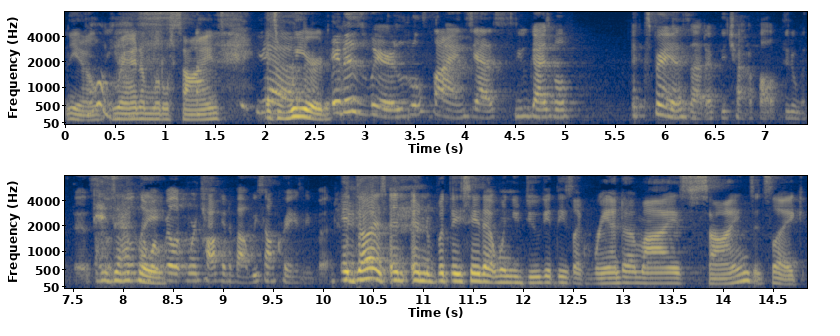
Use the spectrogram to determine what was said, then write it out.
you know, Oh, yes. random little signs. yeah. It's weird. It is weird. Little signs. Yes, you guys will experience that if you try to follow through with this. So Exactly. what we're, we're talking about. We sound crazy, but It does, and and but they say that when you do get these like randomized signs, it's like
